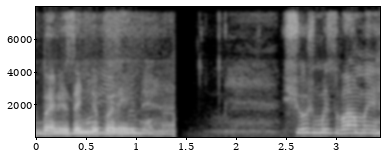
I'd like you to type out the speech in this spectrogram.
березень не перейде. Що ж ми з вами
